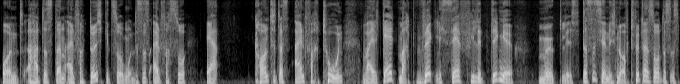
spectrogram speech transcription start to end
und hat es dann einfach durchgezogen. Und es ist einfach so, er konnte das einfach tun, weil Geld macht wirklich sehr viele Dinge möglich. Das ist ja nicht nur auf Twitter so, das ist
